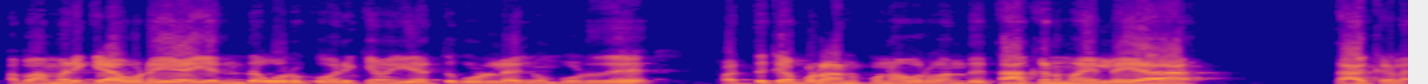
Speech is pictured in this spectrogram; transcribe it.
அப்ப அமெரிக்காவுடைய எந்த ஒரு கோரிக்கையும் ஏற்றுக்கொள்ளங்கும் பொழுது பத்து கப்பல் அனுப்புனவர் வந்து தாக்கணுமா இல்லையா? தாக்கல.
